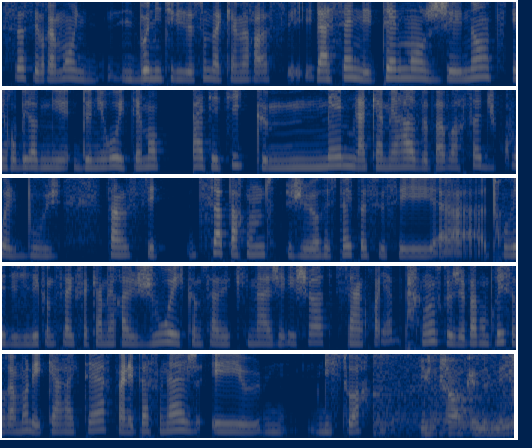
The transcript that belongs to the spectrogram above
ça c'est vraiment une, une bonne utilisation de la caméra. La scène est tellement gênante et Robert De Niro est tellement pathétique que même la caméra veut pas voir ça, du coup elle bouge. Enfin, c'est ça par contre, je respecte parce que c'est à trouver des idées comme ça avec sa caméra, jouer comme ça avec l'image et les shots, c'est incroyable. Par contre, ce que j'ai pas compris, c'est vraiment les caractères, enfin les personnages et euh, l'histoire. You talking to me? You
